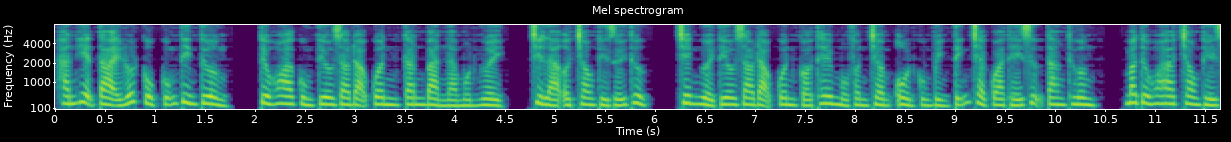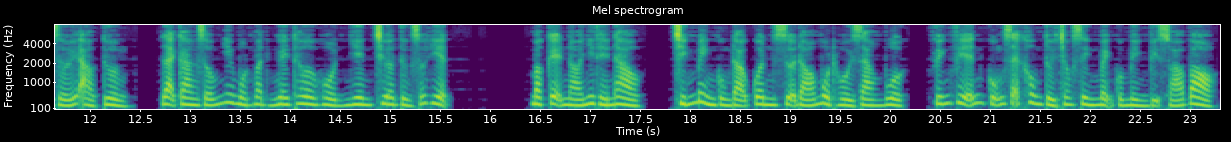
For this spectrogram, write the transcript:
Hắn hiện tại rốt cục cũng tin tưởng, Tiêu Hoa cùng Tiêu Giao Đạo Quân căn bản là một người, chỉ là ở trong thế giới thực, trên người Tiêu Giao Đạo Quân có thêm một phần trầm ổn cùng bình tĩnh trải qua thế sự tang thương, mà Tiêu Hoa trong thế giới ảo tưởng, lại càng giống như một mặt ngây thơ hồn nhiên chưa từng xuất hiện. Mặc kệ nói như thế nào, chính mình cùng đạo quân giữa đó một hồi ràng buộc, vĩnh viễn cũng sẽ không từ trong sinh mệnh của mình bị xóa bỏ,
